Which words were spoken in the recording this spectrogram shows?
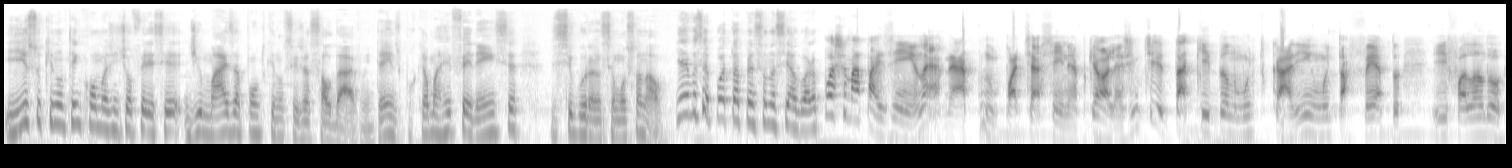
e isso que não tem como a gente oferecer demais a ponto que não seja saudável, entende? Porque é uma referência de segurança emocional. E aí você pode estar pensando assim agora, poxa, mas paizinho, né? Não pode ser assim, né? Porque olha, a gente tá aqui dando muito carinho, muito afeto e falando,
